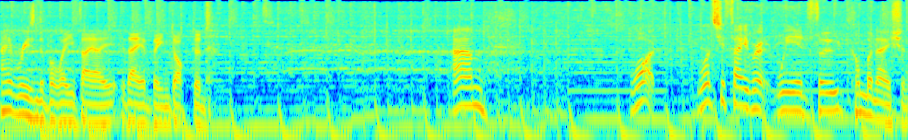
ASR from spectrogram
I have reason to believe they they have been doctored. Um, what what's your favourite weird food combination?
